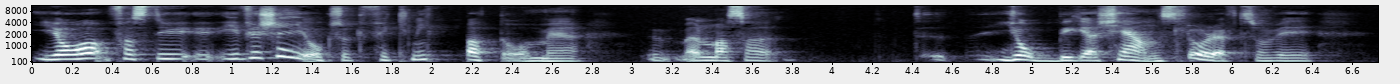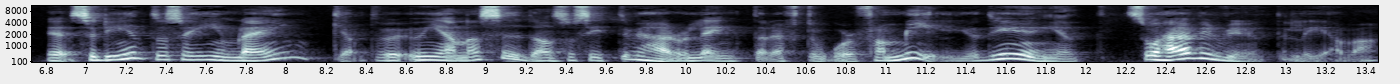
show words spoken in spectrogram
ja fast det är i och för sig också förknippat då med en massa jobbiga känslor eftersom vi eh, så det är inte så himla enkelt. Å ena sidan så sitter vi här och längtar efter vår familj och det är ju inget, så här vill vi ju inte leva.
